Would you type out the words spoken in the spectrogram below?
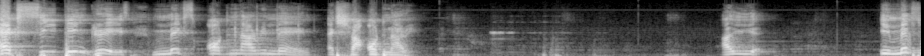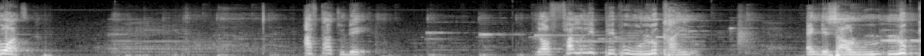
Exceeding grace makes ordinary men extraordinary. Are you here? It makes what? After today, your family people will look at you and they shall look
